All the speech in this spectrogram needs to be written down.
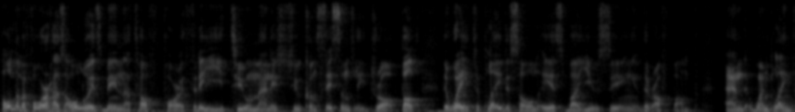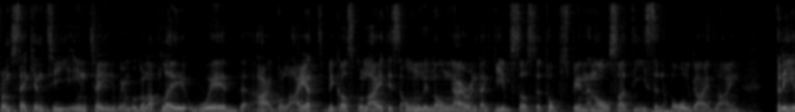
Hole number 4 has always been a tough par 3 to manage to consistently drop, but the way to play this hole is by using the rough bump. And when playing from second tee in tailwind, we're gonna play with uh, Goliath because Goliath is only long iron that gives us the top spin and also a decent ball guideline. Three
